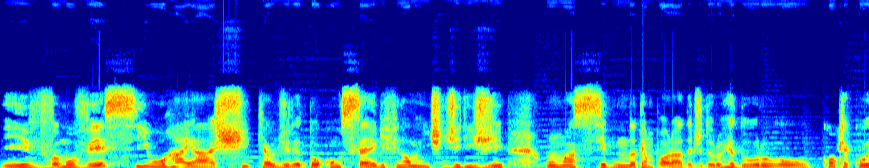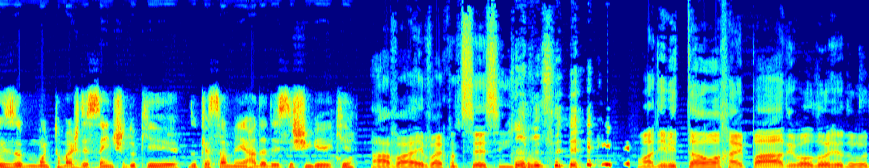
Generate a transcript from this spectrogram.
E vamos ver se o Hayashi, que é o diretor, consegue finalmente dirigir uma segunda temporada de Dorohedoro ou qualquer coisa muito mais decente do que, do que essa merda desse Shingeki. Ah, vai, vai acontecer sim. Um anime tão hypado igual o Dorredor,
